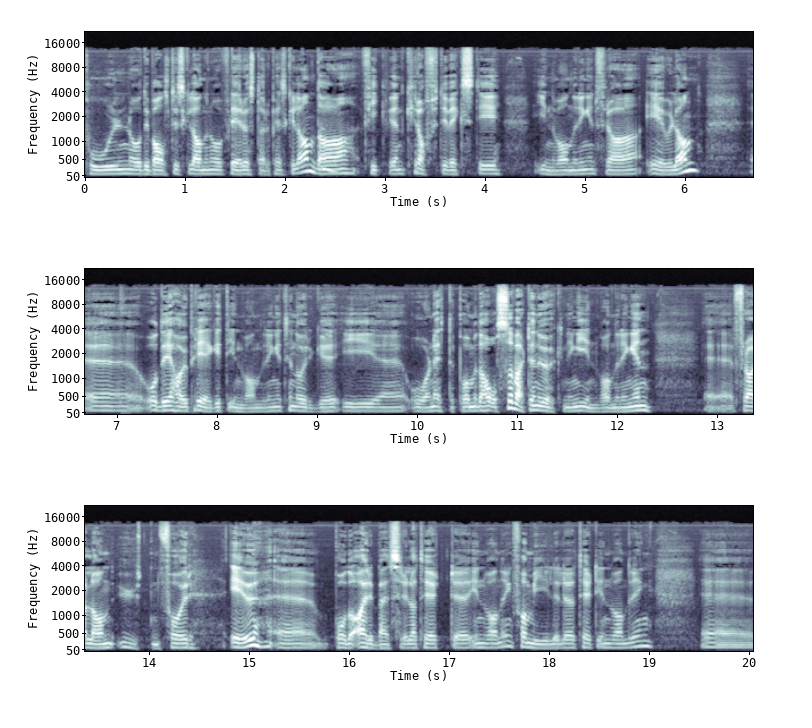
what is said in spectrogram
Polen og de baltiske landene og flere østeuropeiske land. Da fikk vi en kraftig vekst i innvandringen fra EU-land. Eh, og det har jo preget innvandringen til Norge i eh, årene etterpå. Men det har også vært en økning i innvandringen eh, fra land utenfor EU. Eh, både arbeidsrelatert eh, innvandring, familierelatert innvandring. Eh,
